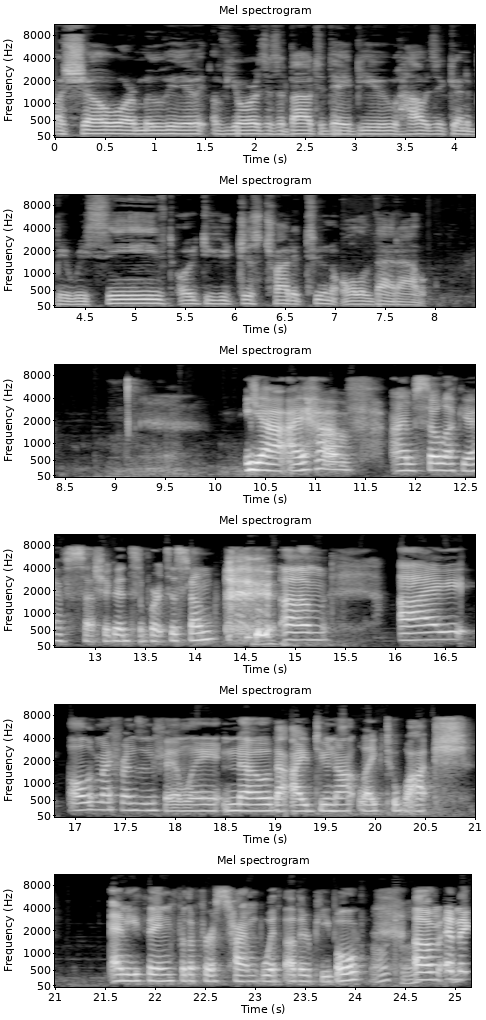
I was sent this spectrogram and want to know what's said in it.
a show or movie of yours is about to debut? How is it going to be received? Or do you just try to tune all of that out? Yeah, I have. I'm so lucky. I have such a good support system. um, I, all of my friends and family know that I do not like to watch anything for the first time with other people. Okay. Um, and they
